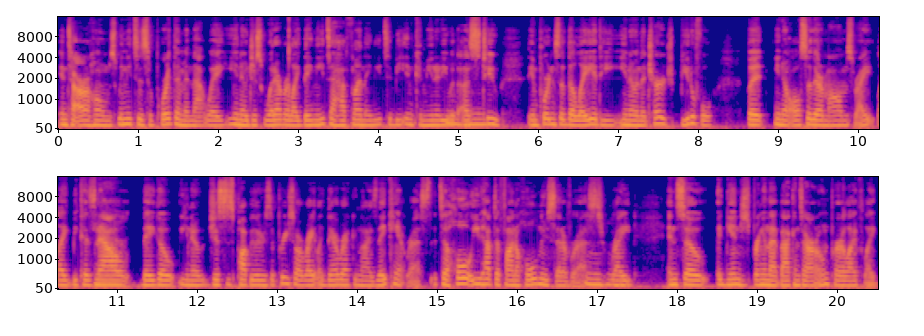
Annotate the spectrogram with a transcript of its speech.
into our homes. We need to support them in that way, you know, just whatever. Like they need to have fun. They need to be in community with us mm-hmm. too. The importance of the laity, you know, in the church, beautiful. But, you know, also their moms, right? Like, because now they go, you know, just as popular as the priests are, right? Like they're recognized they can't rest. It's a whole, you have to find a whole new set of rest, mm-hmm. right? And so again, just bringing that back into our own prayer life, like,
